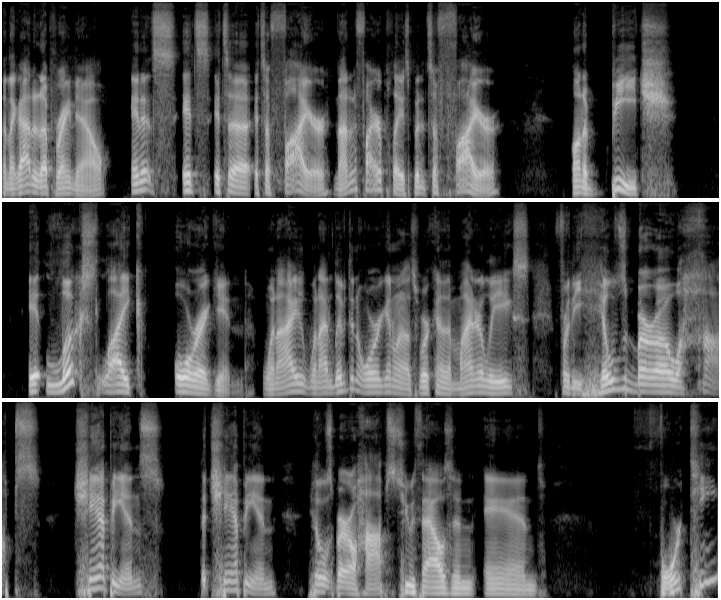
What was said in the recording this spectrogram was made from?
and i got it up right now and it's it's it's a it's a fire not a fireplace but it's a fire on a beach. It looks like oregon. When i when i lived in oregon when i was working in the minor leagues for the hillsboro hops champions the champion hillsboro hops 2000 and 14,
